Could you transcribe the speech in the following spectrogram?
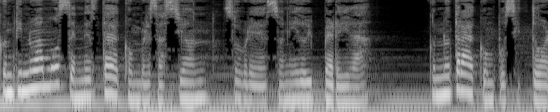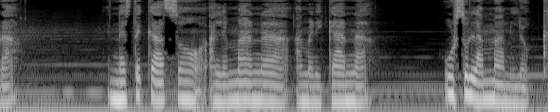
Continuamos en esta conversación sobre sonido y pérdida con otra compositora, en este caso alemana, americana, Ursula Mamlock.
